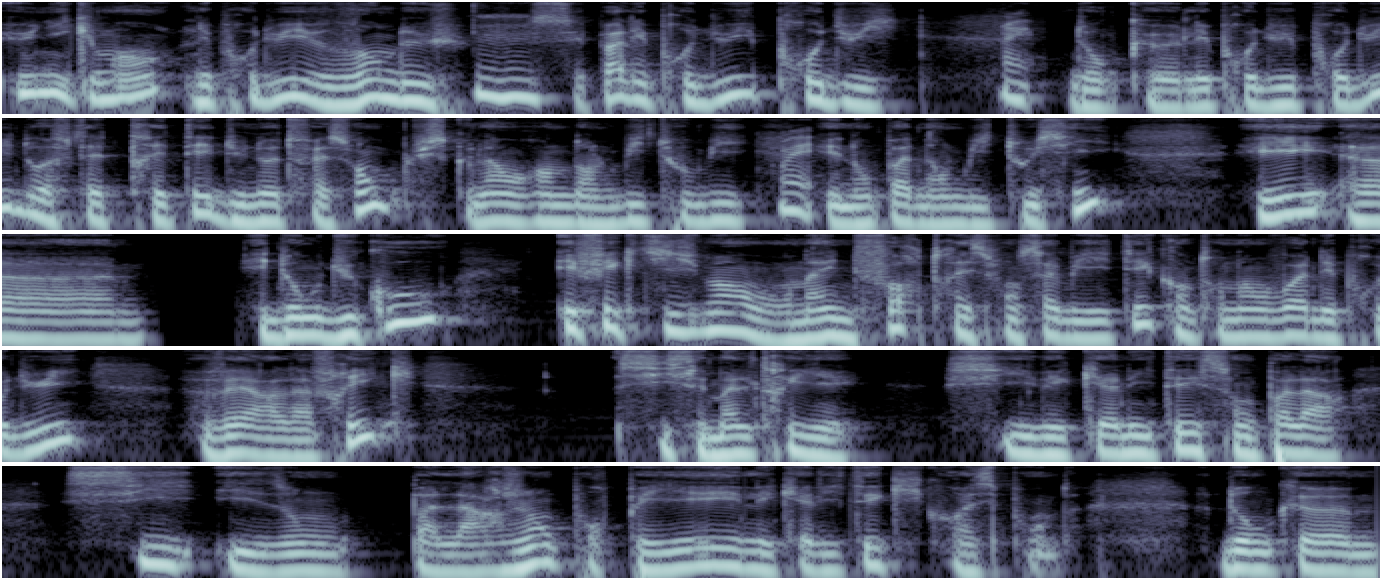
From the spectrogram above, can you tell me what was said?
uniquement les produits vendus. Ce mhm. C'est pas les produits produits. Donc euh, les produits produits doivent être traités d'une autre façon, puisque là on rentre dans le B2B et non pas dans le B2C. Et, euh, et donc du coup, effectivement, on a une forte responsabilité quand on envoie des produits vers l'Afrique, si c'est mal trié, si les qualités sont pas là, s'ils n'ont pas l'argent pour payer les qualités qui correspondent. Donc, euh,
